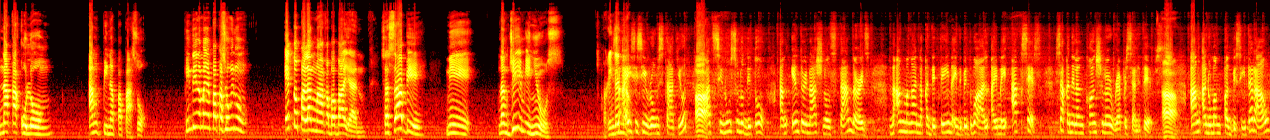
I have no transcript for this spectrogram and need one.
nakakulong ang pinapapasok. Hindi naman yan papasukin mo. Pa lang mga kababayan, sasabi ni ng GMA News, pakinggan sa niyo. ICC Rome Statute Ah. at sinusunod nito ang international standards na ang mga nakadetain na individual ay may access sa kanilang consular representatives. Ah. Ang anumang pagbisita raw,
